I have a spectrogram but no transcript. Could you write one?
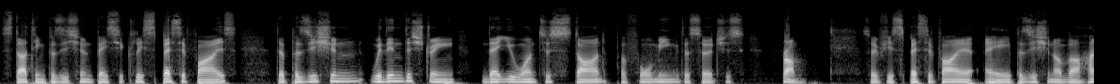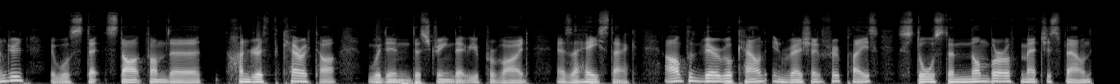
Starting position basically specifies the position within the string that you want to start performing the searches from. So if you specify a position of 100, it will st start from the 100th character within the string that you provide as a haystack. Output variable count in regex replace stores the number of matches found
